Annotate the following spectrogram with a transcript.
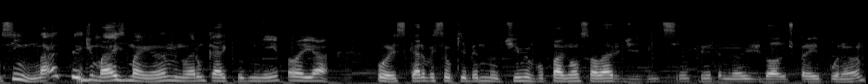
sim, nada demais de Miami, não era um cara que todo ninguém falaria, ah, pô, esse cara vai ser o QB do meu time, eu vou pagar um salário de 25, 30 milhões de dólares para ele por ano.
